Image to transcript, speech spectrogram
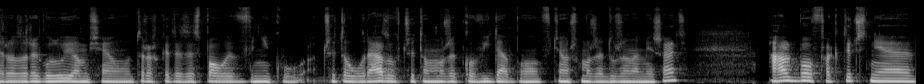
rozregulują się troszkę te zespoły w wyniku czy to urazów, czy to może covid bo wciąż może dużo namieszać. Albo faktycznie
